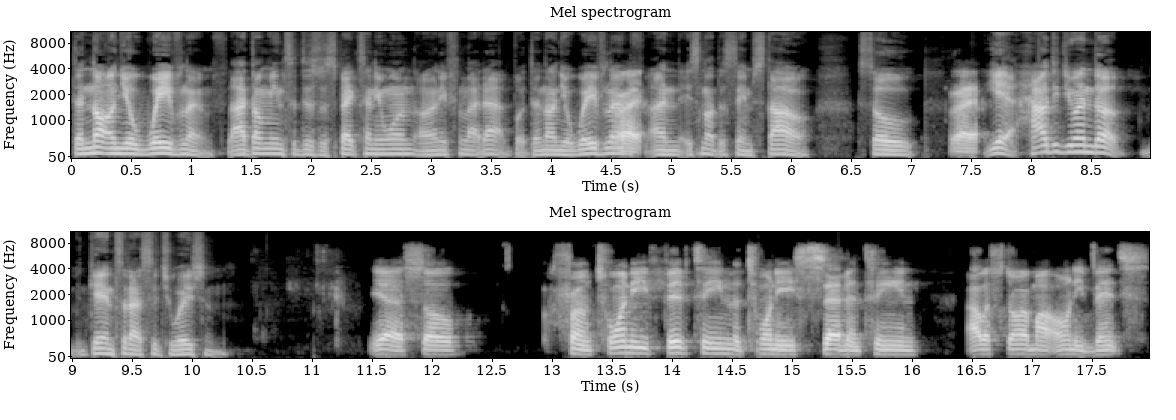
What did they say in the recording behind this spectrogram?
they're not on your wavelength. I don't mean to disrespect anyone or anything like that, but they're not on your wavelength, right, and it's not the same style. So right. yeah, how did you end up getting to that situation? Yeah, so from 2015 to 2017, I was starting my own events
